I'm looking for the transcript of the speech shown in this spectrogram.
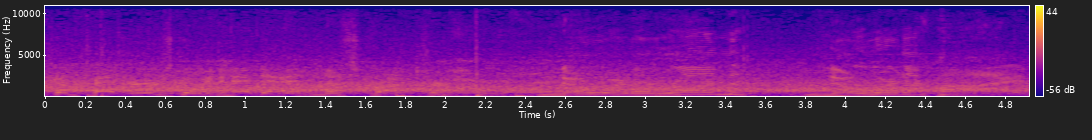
Competitors going head-to-head in the structure. Nowhere to run, nowhere to hide.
